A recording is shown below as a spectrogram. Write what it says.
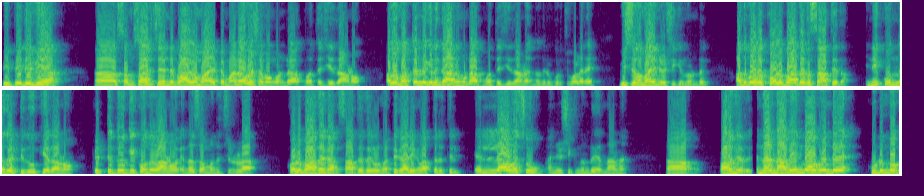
പി. പി. ദിവ്യ സംസാരിച്ചതിന്റെ ഭാഗമായിട്ട് മനോവിഷമം കൊണ്ട് ആത്മഹത്യ ചെയ്താണോ അതോ മറ്റെന്തെങ്കിലും കാരണം കൊണ്ട് ആത്മഹത്യ ചെയ്താണോ എന്നതിനെ കുറിച്ച് വളരെ വിശദമായി അന്വേഷിക്കുന്നുണ്ട്. അതുപോലെ കൊലപാതക സാധ്യത. ഇനി കൊന്നു കെട്ടിത്തൂക്കിയതാണോ കെട്ടിത്തൂക്കി കൊന്നതാണോ എന്നത് സംബന്ധിച്ചിട്ടുള്ള കൊലപാതക സാധ്യതകൾ മറ്റു കാര്യങ്ങൾ അത്തരത്തിൽ എല്ലാ വശവും അന്വേഷിക്കുന്നുണ്ട് എന്നാണ് പറഞ്ഞത്. എന്നാൽ നവീൻ ബാബുവിന്റെ കുടുംബം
